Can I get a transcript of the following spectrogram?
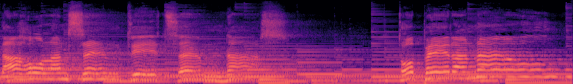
Da holan sentitzen naz Topera nau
